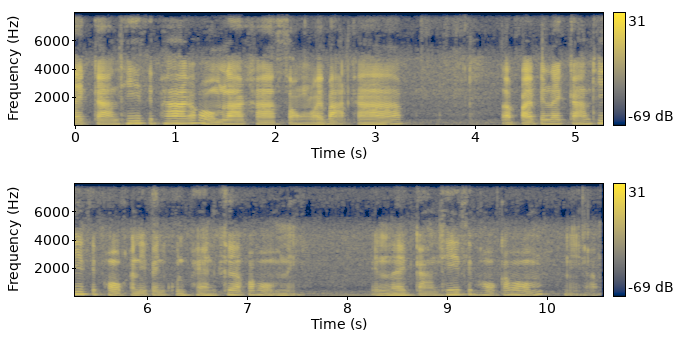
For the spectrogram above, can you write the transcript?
รายการที่สิบห้าครับผมราคาสองร้อยบาทครับ ต่อไปเป็นรายการที่สิบหกอันนี้เป็นขุนแผนเครือบครับผมนี่เป็นรายการที่สิบหกครับผมนี่ครับ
